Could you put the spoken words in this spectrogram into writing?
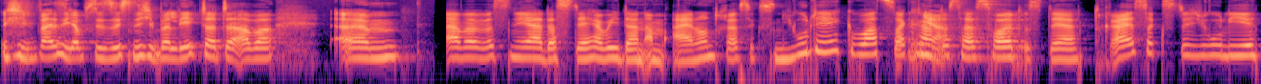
Ich weiß nicht, ob sie sich nicht überlegt hatte, aber ähm, Aber wir wissen ja, dass der Harry dann am 31. Juli Geburtstag hat. Ja. Das heißt, heute ist der 30. Juli.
